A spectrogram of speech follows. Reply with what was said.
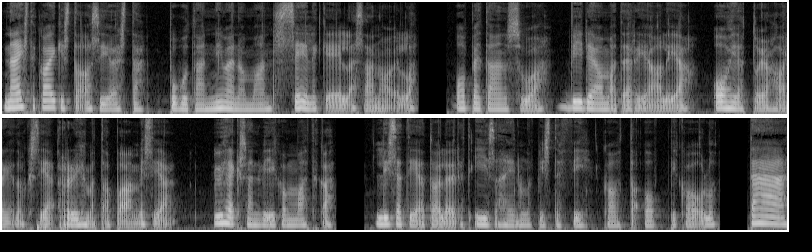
näistä kaikista asioista puhutaan nimenomaan selkeillä sanoilla. Opetan sua videomateriaalia, ohjattuja harjoituksia, ryhmätapaamisia, yhdeksän viikon matka Lisätietoa löydät iisaheinola.fi kautta oppikoulu. Tämä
